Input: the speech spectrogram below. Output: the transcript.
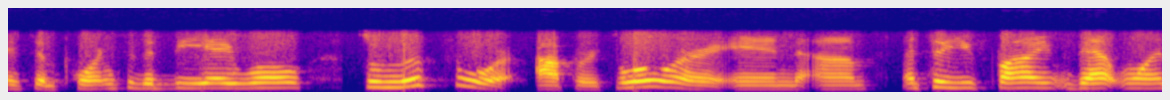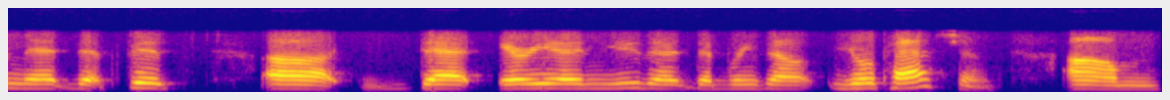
it's important to the BA role. So look for upper floor and um, until you find that one that that fits uh, that area in you that that brings out your passion. Um,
